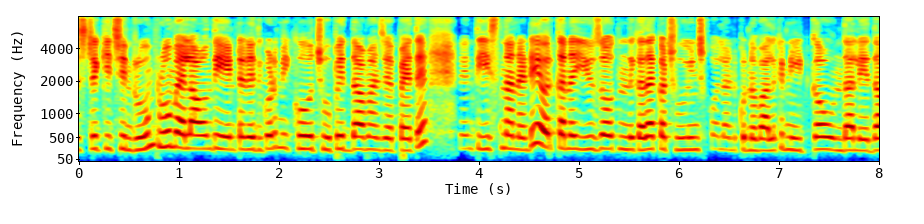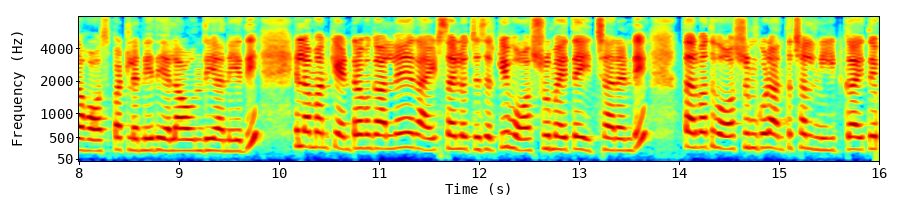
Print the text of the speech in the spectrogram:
సిస్టర్కి ఇచ్చిన రూమ్. రూమ్ ఎలా ఉంది ఏంటనేది కూడా మీకు చూపిద్దామని చెప్పి అయితే నేను తీస్తున్నానండి. ఎవరికైనా యూజ్ అవుతుంది కదా అక్కడ చూపించుకోవాలనుకున్న వాళ్ళకి నీట్గా ఉందా లేదా హాస్పిటల్ అనేది ఎలా ఉంది అనేది. ఇలా మనకి ఎంటర్ అవ్వగానే రైట్ సైడ్లో వచ్చేసరికి వాష్రూమ్ అయితే ఇచ్చారండి. తర్వాత వాష్రూమ్ కూడా అంత చాలా నీట్గా అయితే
